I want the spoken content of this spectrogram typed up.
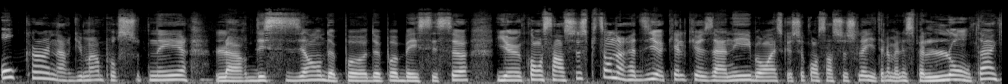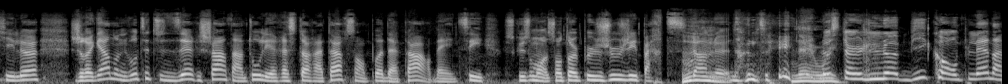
aucun argument pour soutenir leur décision de pas de pas baisser ça. Il y a un consensus. Puis on aurait dit il y a quelques années, bon, est-ce que ce consensus-là, il était là, mais là, ça fait longtemps qu'il est là. Je regarde au niveau, tu tu disais, Richard, tantôt, les restaurateurs sont pas d'accord. Ben, tu sais, excuse-moi, ils sont un peu jugés partis dans le, hmm. dans, ben là, c'est un lobby complet dans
